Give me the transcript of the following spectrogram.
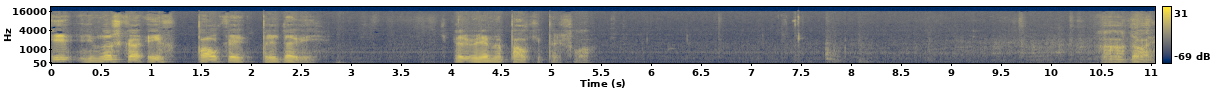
и немножко их палкой придави. Теперь время палки пришло. Ага, давай.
